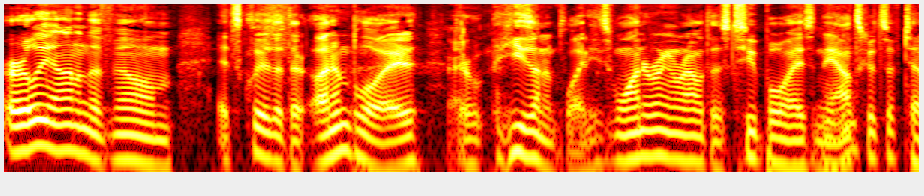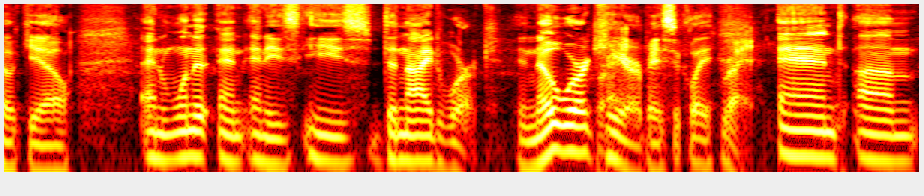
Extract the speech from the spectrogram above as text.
early on in the film, it's clear that they're unemployed. They're, he's unemployed. He's wandering around with his two boys in the outskirts of Tokyo, and one and and he's he's denied work. No work here, basically. Right. And um,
